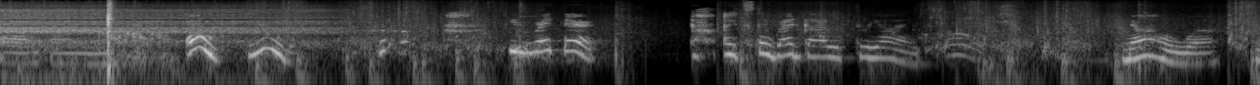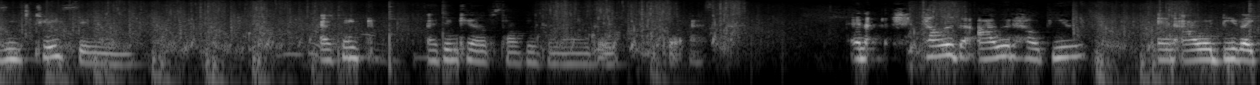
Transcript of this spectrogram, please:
Um, oh, dude! He's right there. It's the red guy with three eyes. No, he's chasing me. I think I think Caleb's talking to. Go go ask her. And tell her that I would help you, and I would be like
